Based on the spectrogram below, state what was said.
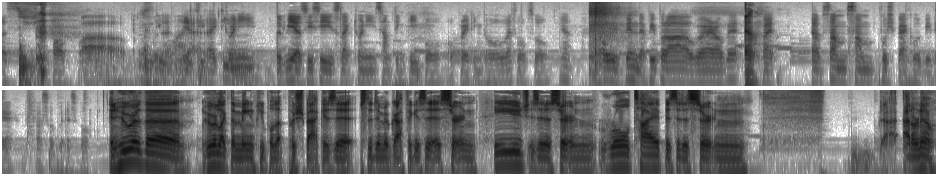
a ship of, uh, 21, yeah, like 20. The VLCC is like 20 something people operating the whole vessel. So, yeah, it's always been there. People are aware of it, Yeah. but uh, some some pushback will be there because of it as well. And who are the who are like the main people that push back? Is it the demographic? Is it a certain age? Is it a certain role type? Is it a certain I- don't know.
